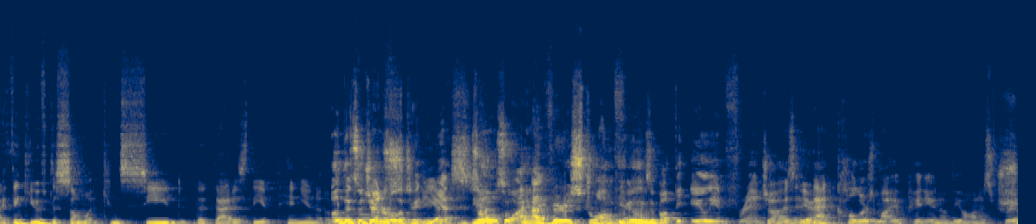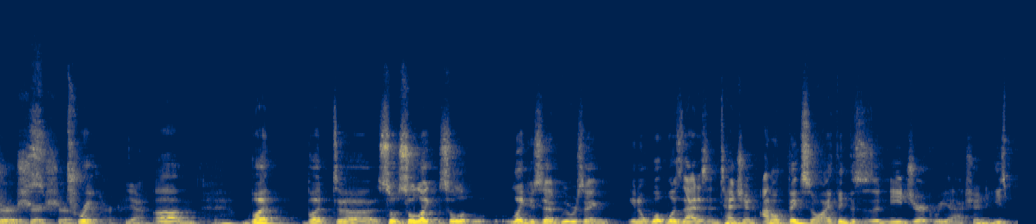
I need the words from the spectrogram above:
I think you have to somewhat concede that that is the opinion of. Oh, that's a general opinion. Yes. Yes. So, Yeah. so I have I- very strong feelings about the Alien franchise, and Yeah. that colors my opinion of the Honest Trailer. Sure, sure, sure. trailer. Yeah. Um, but but uh, so so like so like you said, we were saying, you know, what was that his intention? I don't think so. I think this is a knee jerk reaction. He's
